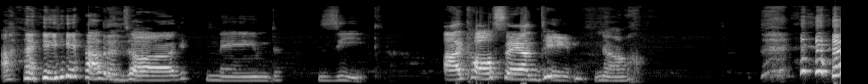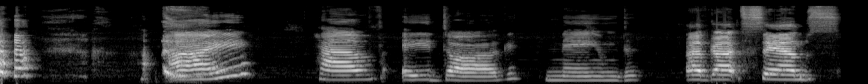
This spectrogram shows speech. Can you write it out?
I have a dog named Zeke. I call Sam Dean. No. I have a dog named I've got Sam's.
